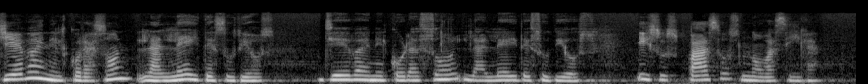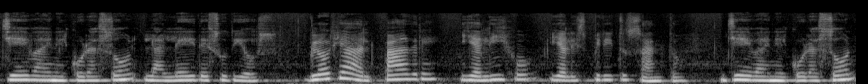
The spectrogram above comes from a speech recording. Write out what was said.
Lleva en el corazón la ley de su Dios. Lleva en el corazón la ley de su Dios. Y sus pasos no vacilan. Lleva en el corazón la ley de su Dios. Gloria al Padre y al Hijo y al Espíritu Santo. Lleva en el corazón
